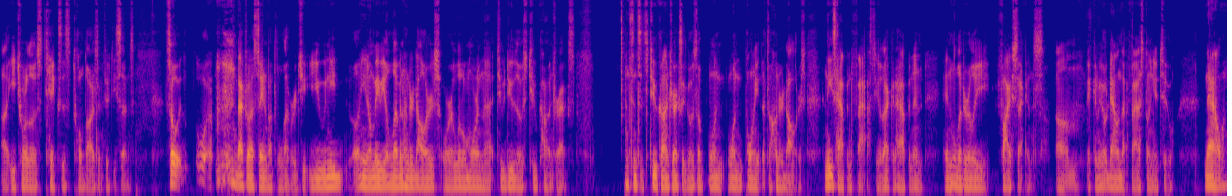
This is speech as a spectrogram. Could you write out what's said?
uh, each one of those ticks is twelve dollars and fifty cents. So back to what I was saying about the leverage, you, you need uh, you know maybe eleven hundred dollars or a little more than that to do those two contracts. And since it's two contracts, it goes up one one point. That's a hundred dollars, and these happen fast. You know that could happen in in literally five seconds. Um, it can go down that fast on you too. Now,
